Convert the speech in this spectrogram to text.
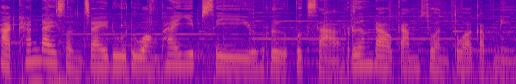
หากท่านใดสนใจดูดวงไพ่ยิปซี หรือปรึกษาเรื่องดาวกรรมส่วนตัวกับหนิง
